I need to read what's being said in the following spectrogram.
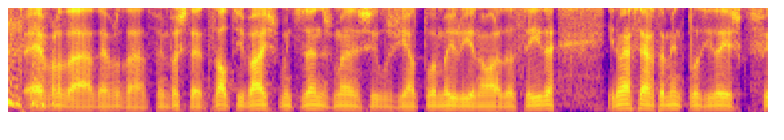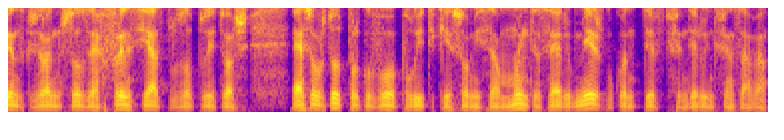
Anos. É verdade, é verdade. Foi bastante. Altos e baixos, muitos anos, mas elogiado pela maioria na hora da saída. E não é certamente pelas ideias que defende que Jerónimo de Sousa é referenciado pelos opositores. É sobretudo porque levou a política e a sua missão muito a sério, mesmo quando teve de defender o indefensável.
